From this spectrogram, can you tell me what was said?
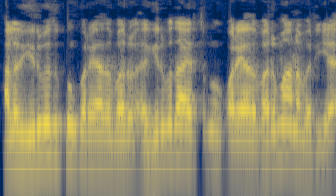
அல்லது இருபதுக்கும் குறையாத வரு இருபதாயிரத்துக்கும் குறையாத வருமான வரியை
